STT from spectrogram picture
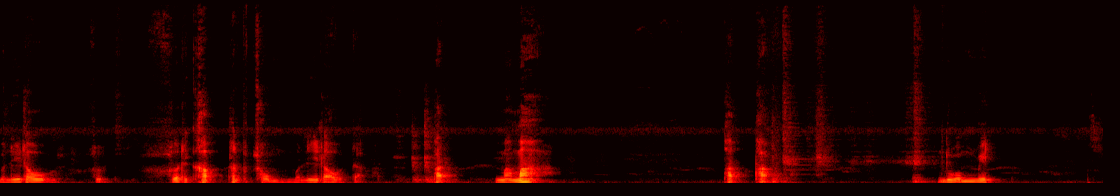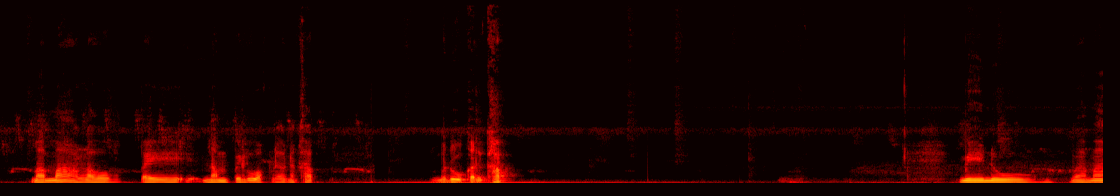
วันนี้เราสวสวัสดีครับท่านผู้ชม วันนี้เราจะผัดมาม่า ผัดผักรวมมิตร มาม่าเราไปนำไปลวกแล้วนะครับ มาดูกันครับ เมนูมาม่า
